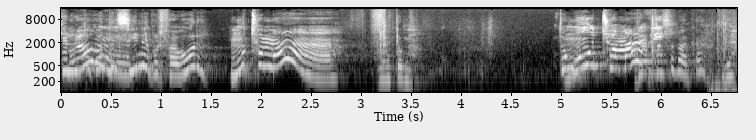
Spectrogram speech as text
Hello. ¿Cuánto el cine, por favor? Mucho más. Ya, toma. Mucho más. Ya, pasa para acá. Ya.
